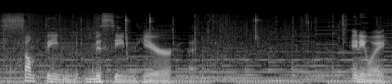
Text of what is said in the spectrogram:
something missing here. Anyway.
